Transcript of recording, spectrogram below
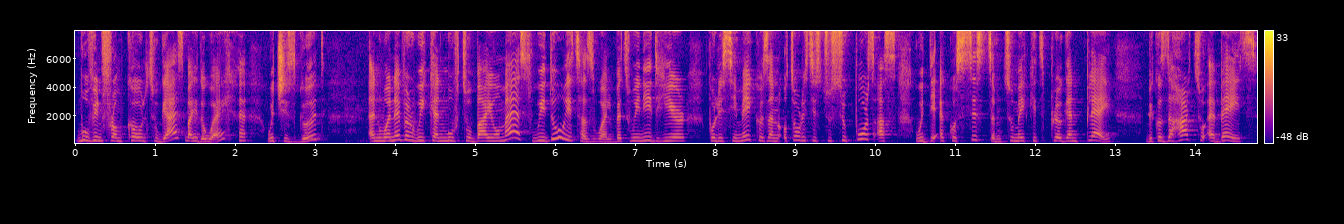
moving from coal to gas, by the way, which is good. And whenever we can move to biomass, we do it as well. But we need here policymakers and authorities to support us with the ecosystem to make it plug and play. Because the hard to abate,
